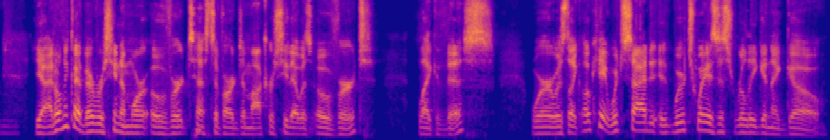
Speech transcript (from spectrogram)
Mm-hmm. Yeah, I don't think I've ever seen a more overt test of our democracy that was overt like this, where it was like, okay, which side, which way is this really going to go?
